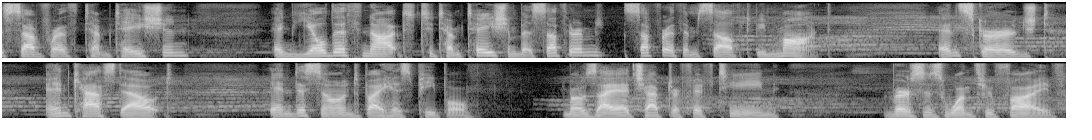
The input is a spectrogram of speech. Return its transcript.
suffereth temptation, and yieldeth not to temptation, but suffereth himself to be mocked, and scourged, and cast out and disowned by his people. Mosiah chapter 15, verses 1 through 5.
